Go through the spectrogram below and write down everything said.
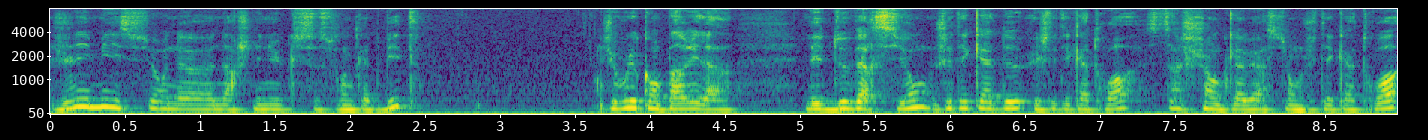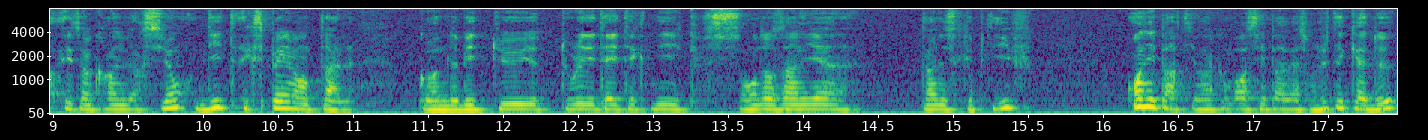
Je l'ai mis sur une, Arch Linux 64 bits. J'ai voulu comparer les deux versions, GTK2 et GTK3, sachant que la version GTK3 est encore une version dite expérimentale. Comme d'habitude, tous les détails techniques sont dans un lien dans le descriptif. On est parti, on va commencer par la version GTK2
